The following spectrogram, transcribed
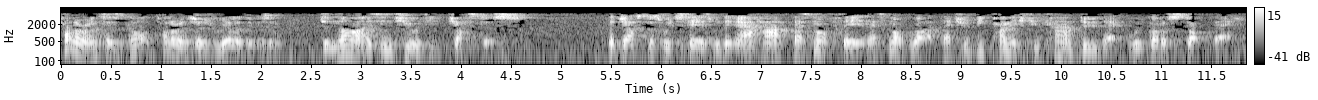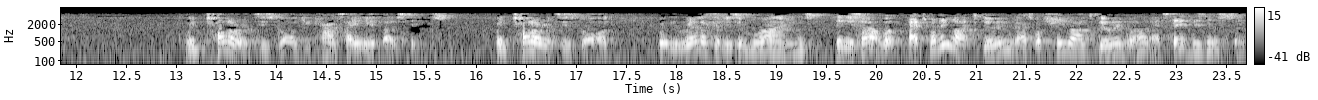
Tolerance is God, tolerance is relativism, denies intuitive justice. The justice which says within our heart, that's not fair, that's not right, that should be punished. You can't do that. We've got to stop that. When tolerance is God, you can't say any of those things. When tolerance is God, when relativism reigns, then you say, oh, well, that's what he likes doing, that's what she likes doing, well, that's their business. And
